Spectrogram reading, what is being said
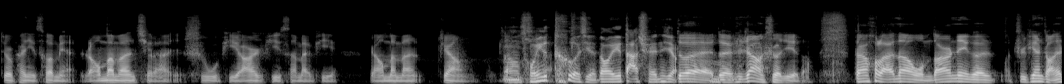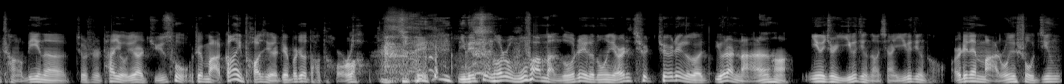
就是拍你侧面，然后慢慢起来，十五匹、二十匹、三百匹，然后慢慢这样。嗯，从一个特写到一个大全景。对对，是这样设计的。但是后来呢，我们当时那个制片找那场地呢，就是他有一点局促，这马刚一跑起来，这边就到头了，所以你那镜头是无法满足这个东西，而且确确实这个有点难哈，因为就是一个镜头像一个镜头，而且那马容易受惊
